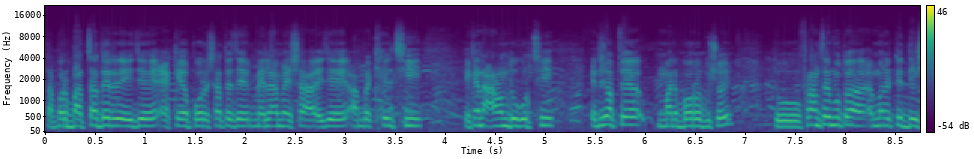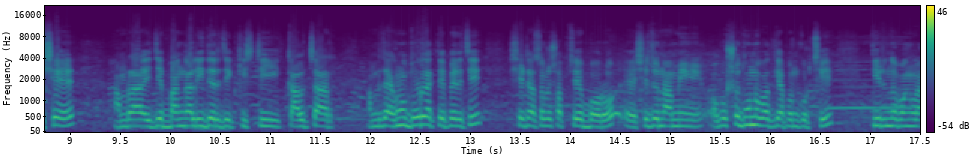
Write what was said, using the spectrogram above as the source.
তারপর বাচ্চাদের এই যে একে অপরের সাথে যে মেলামেশা এই যে আমরা খেলছি এখানে আনন্দ করছি এটা সবচেয়ে মানে বড় বিষয়। তো ফ্রান্সের মতো এমন একটি দেশে আমরা এই যে বাঙালিদের যে কৃষ্টি কালচার আমরা যে এখনও ধরে রাখতে পেরেছি সেটা আসলে সবচেয়ে বড়। সেজন্য আমি অবশ্যই ধন্যবাদ জ্ঞাপন করছি তীর্ণ বাংলা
